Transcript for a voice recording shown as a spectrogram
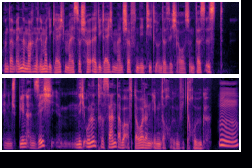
und am Ende machen dann immer die gleichen Meisterschaft, äh, die gleichen Mannschaften den Titel unter sich aus. Und das ist in den Spielen an sich nicht uninteressant, aber auf Dauer dann eben doch irgendwie tröge. Hm.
